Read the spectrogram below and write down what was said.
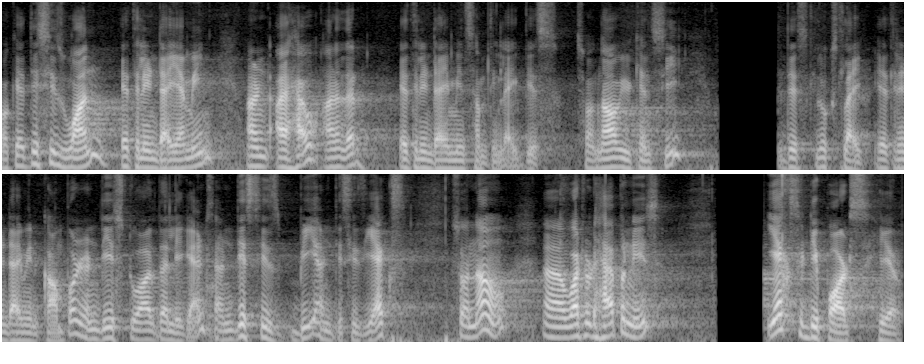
Okay, this is one ethylene diamine and I have another ethylene diamine something like this. So, now you can see this looks like ethylene diamine compound and these two are the ligands and this is B and this is X. So, now uh, what would happen is X departs here.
